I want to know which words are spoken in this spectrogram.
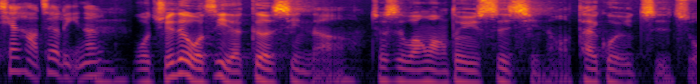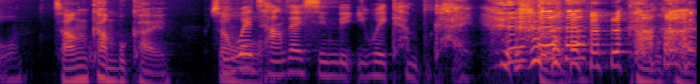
签好这里呢？嗯，我觉得我自己的个性啊，就是往往对于事情哦太过于执着，常常看不开。一位藏在心里，一位看不开，对，看不开。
